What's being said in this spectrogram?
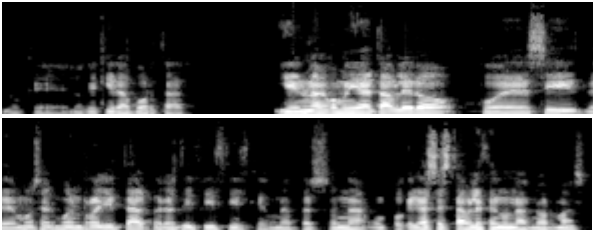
lo que, lo que quiera aportar. Y en una comunidad de tablero, pues sí, debemos ser buen rollo y tal, pero es difícil que una persona, porque ya se establecen unas normas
